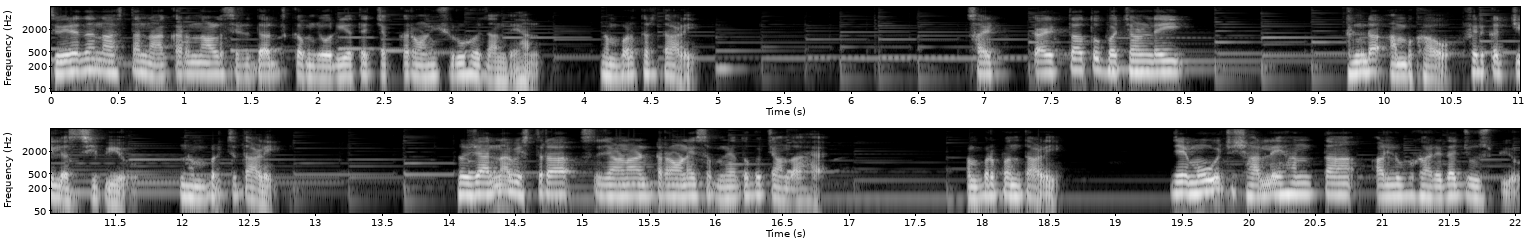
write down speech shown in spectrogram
ਸਵੇਰੇ ਦਾ ਨਾਸ਼ਤਾ ਨਾ ਕਰਨ ਨਾਲ ਸਿਰ ਦਰਦ, ਕਮਜ਼ੋਰੀ ਅਤੇ ਚੱਕਰ ਆਉਣੇ ਸ਼ੁਰੂ ਹੋ ਜਾਂਦੇ ਹਨ। ਨੰਬਰ 43 ਸਾਈਕਾਈਟਾ ਤੋਂ ਬਚਣ ਲਈ ਠੰਡਾ ਅੰਬ ਖਾਓ, ਫਿਰ ਕੱਚੀ ਲੱਸੀ ਪੀਓ। ਨੰਬਰ 44 ਰੋਜ਼ਾਨਾ ਬਿਸਤਰਾ ਸਜਾਉਣਾ ਡਰਾਉਣੇ ਸੁਪਨਿਆਂ ਤੋਂ ਬਚਾਉਂਦਾ ਹੈ। ਨੰਬਰ 45 ਜੇ ਮੂੰਹ ਵਿੱਚ ਛਾਲੇ ਹਨ ਤਾਂ ਆਲੂ ਬੁਖਾਰੇ ਦਾ ਜੂਸ ਪੀਓ,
